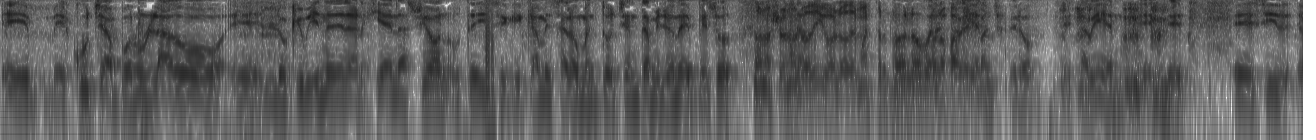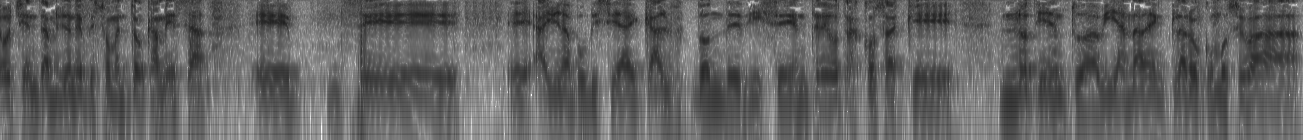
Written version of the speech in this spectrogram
eh, escucha por un lado eh, lo que viene de energía de nación, usted dice que Camesa le aumentó 80 millones de pesos. No, no, yo no lo digo, lo demuestro con, no, no, bueno, está bien, pero está bien. Este, es decir, 80 millones de pesos aumentó Camesa. Eh, se, eh, hay una publicidad de Calf donde dice, entre otras cosas, que no tienen todavía nada en claro cómo se va a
